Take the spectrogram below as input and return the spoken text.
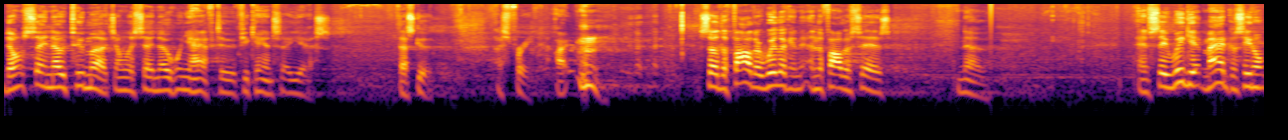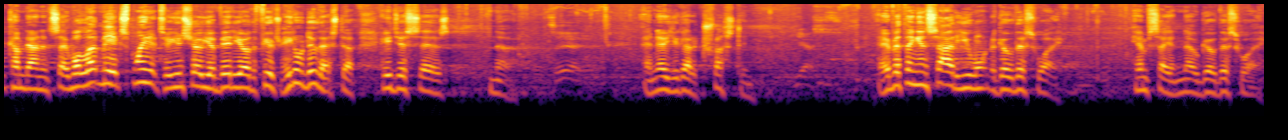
don't say no too much, only say no when you have to. If you can, say yes. That's good. That's free. All right. so the father, we're looking, and the father says, no. And see, we get mad because he don't come down and say, well, let me explain it to you and show you a video of the future. He don't do that stuff. He just says, no. And now you got to trust him. Yes. Everything inside of you wanting to go this way. Him saying, no, go this way.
